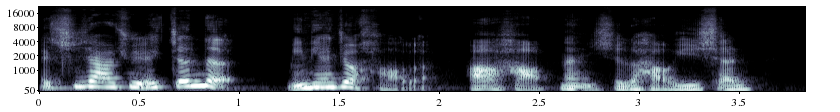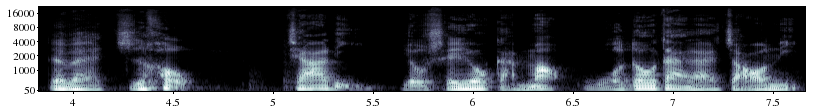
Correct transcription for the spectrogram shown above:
哎，吃下去，哎，真的明天就好了啊。好，那你是个好医生，对不对？之后。家里有谁有感冒，我都带来找你，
